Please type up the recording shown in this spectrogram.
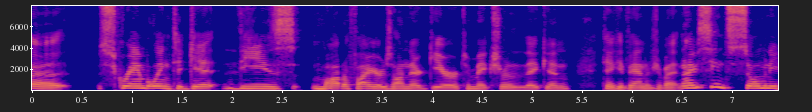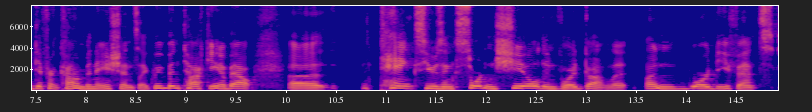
uh scrambling to get these modifiers on their gear to make sure that they can take advantage of it. And I've seen so many different combinations. Like we've been talking about uh tanks using sword and shield and void gauntlet on war defense.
